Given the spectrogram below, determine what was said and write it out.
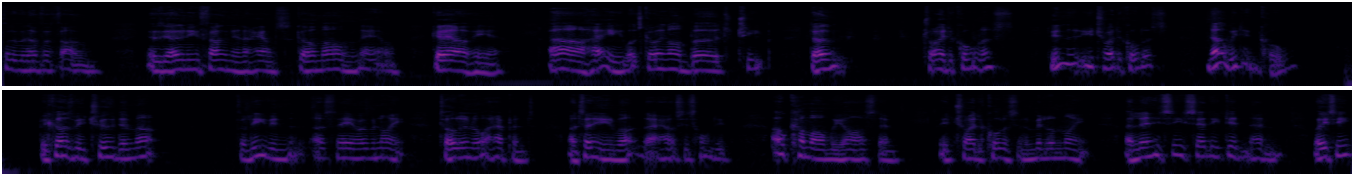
for another phone. It was the only phone in the house. Go on now. Get out of here. Ah, hey, what's going on, birds? Cheap. Don't try to call us. Didn't you try to call us? No, we didn't call. Because we threw them up for leaving us there overnight. Told them what happened. I'm telling you what, that house is haunted. Oh, come on, we asked them. They tried to call us in the middle of the night. And Lenny said he didn't, hadn't. Waity,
